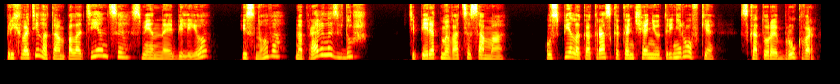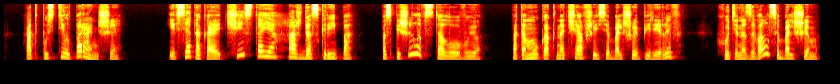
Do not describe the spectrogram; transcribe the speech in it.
прихватила там полотенце, сменное белье и снова направилась в душ. Теперь отмываться сама. Успела как раз к окончанию тренировки, с которой Бруквар отпустил пораньше. И вся такая чистая, аж до скрипа, поспешила в столовую, потому как начавшийся большой перерыв, хоть и назывался большим,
